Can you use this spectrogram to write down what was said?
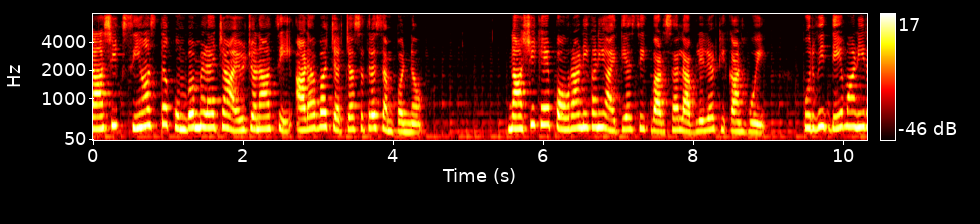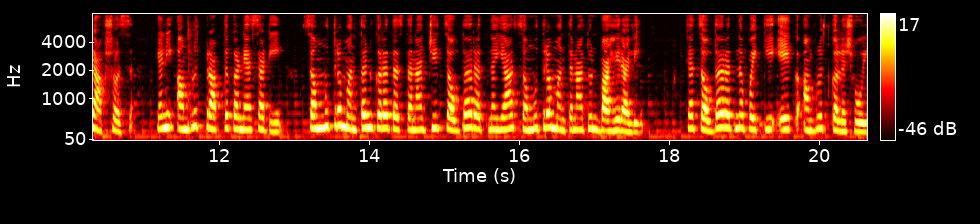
नाशिक सिंहस्थ कुंभमेळ्याच्या आयोजनाचे आढावा चर्चासत्र संपन्न. नाशिक हे पौराणिक आणि ऐतिहासिक वारसा लाभलेलं ठिकाण होय. पूर्वी देव आणि राक्षस यांनी अमृत प्राप्त करण्यासाठी समुद्र मंथन करत असताना जी चौदा रत्न या समुद्र मंथनातून बाहेर आली त्या चौदा रत्नपैकी एक अमृत कलश होय.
